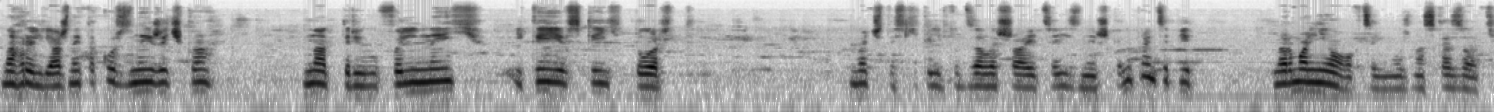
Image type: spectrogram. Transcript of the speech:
На грильяжний також знижечка. На трюфельний і київський торт. Бачите, скільки їх тут залишається і знижки. Ну, в принципі, нормальні акції, можна сказати.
